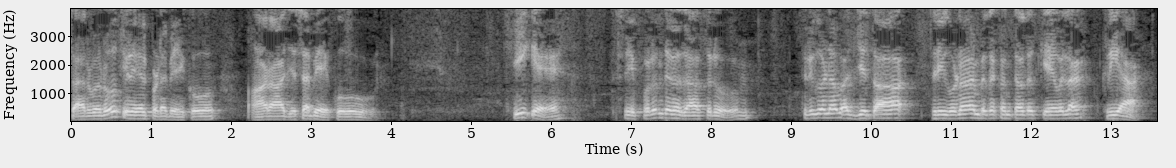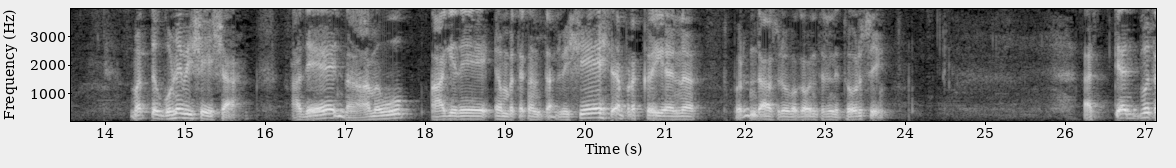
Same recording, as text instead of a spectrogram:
ಸರ್ವರೂ ತಿಳಿಯಲ್ಪಡಬೇಕು, ಆರಾಧಿಸಬೇಕು. ಹೀಗೆ ಶ್ರೀ ಪುರಂದರದಾಸರು ತ್ರಿಗುಣವರ್ಜಿತ ತ್ರಿಗುಣ ಎಂಬತಕ್ಕಂಥದ್ದು ಕೇವಲ ಕ್ರಿಯಾ ಮತ್ತು ಗುಣವಿಶೇಷ. ಅದೇ ನಾಮವೂ ಆಗಿದೆ ಎಂಬತಕ್ಕಂಥ ವಿಶೇಷ ಪ್ರಕ್ರಿಯೆಯನ್ನು ಪುರಂದಾಸರು ಭಗವಂತನಲ್ಲಿ ತೋರಿಸಿ. ಅತ್ಯದ್ಭುತ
